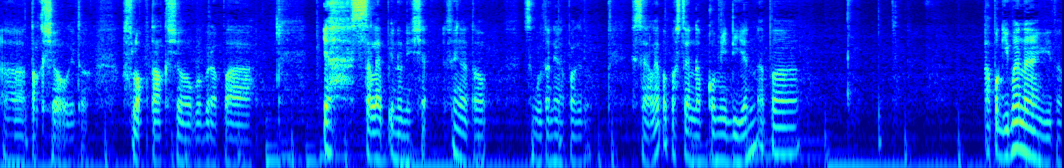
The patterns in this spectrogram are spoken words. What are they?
uh, talk show gitu. Vlog talk show beberapa ya seleb Indonesia. Saya nggak tahu sebutannya apa gitu. Seleb apa stand up comedian apa apa gimana gitu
